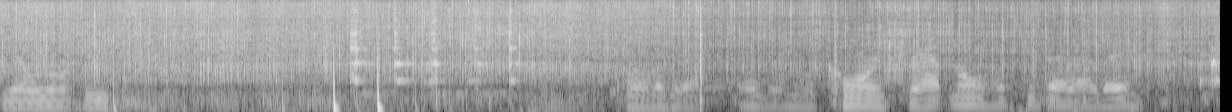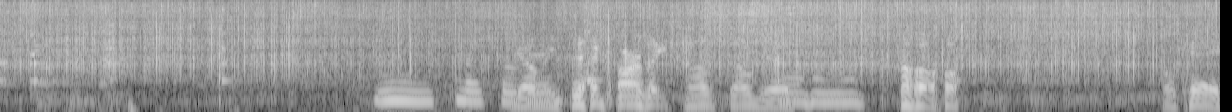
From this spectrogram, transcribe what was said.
Yeah, we want these. Oh, look at that. There's a little corn shrapnel. Let's get that out of there. Mmm, smells so Yummy. good. That garlic smells so good. Mhm. Oh. Okay.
